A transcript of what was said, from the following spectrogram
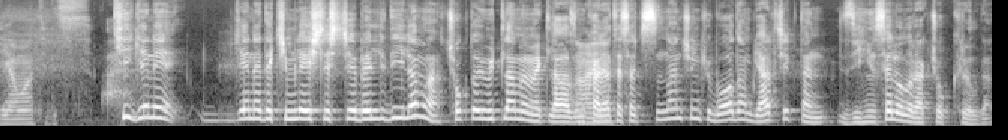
Diamantidis. Ki gene gene de kimle eşleşeceği belli değil ama çok da ümitlenmemek lazım Aynen. Kalates açısından. Çünkü bu adam gerçekten zihinsel olarak çok kırılgan.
